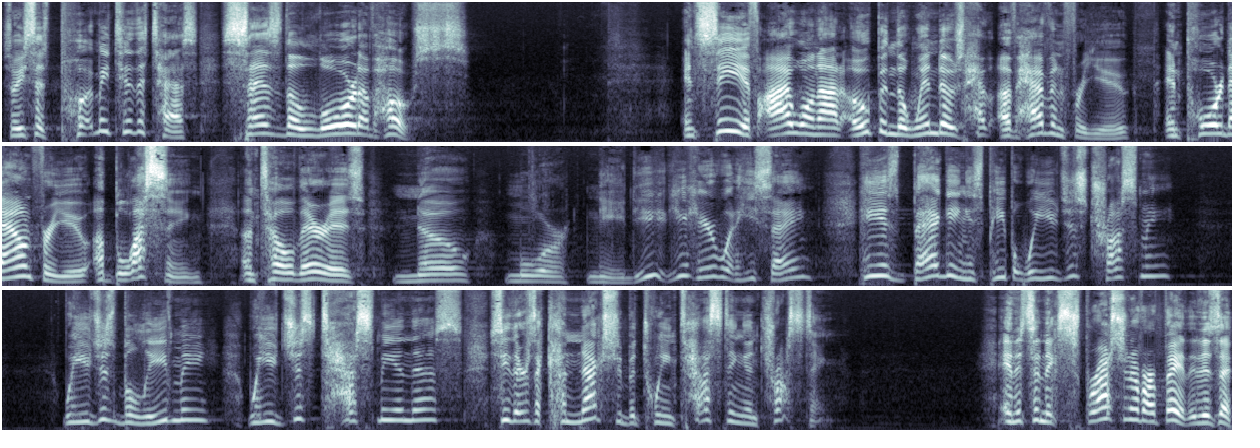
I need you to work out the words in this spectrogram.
So he says, Put me to the test, says the Lord of hosts, and see if I will not open the windows of heaven for you and pour down for you a blessing until there is no more need. Do you, you hear what he's saying? He is begging his people, Will you just trust me? Will you just believe me? Will you just test me in this? See, there's a connection between testing and trusting. And it's an expression of our faith. It is, a,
